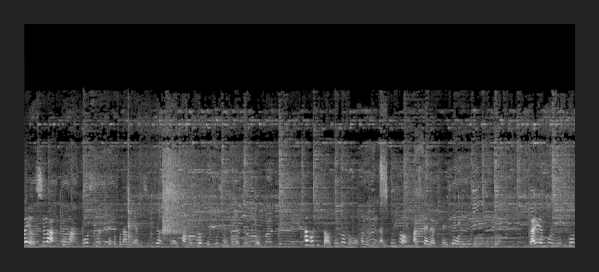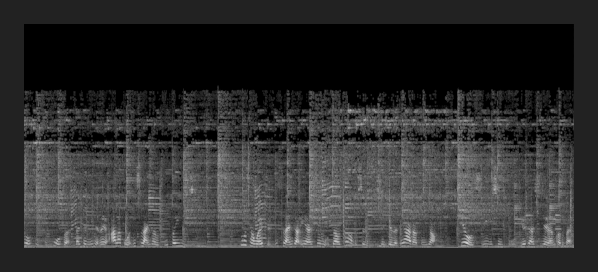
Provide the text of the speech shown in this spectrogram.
带有希腊、罗马、波斯、美索不达米亚的行政、文化和科学之成分的综合体。它不是早先各种文化的简单拼凑，而是代表全新文明的一种融合。来源不一，多种组成部分，但却明显带有阿拉伯伊斯兰教的独特印记。目前为止，伊斯兰教依然是一股较重要的势力，世界的第二大宗教，约有十亿信徒，约占世界人口的百分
